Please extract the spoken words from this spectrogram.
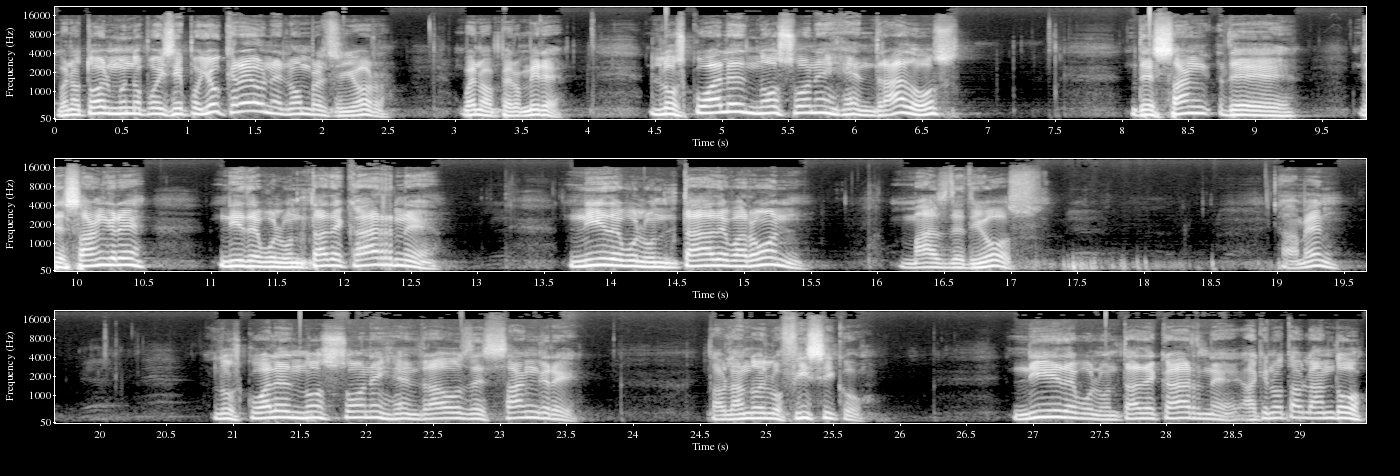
Bueno, todo el mundo puede decir, pues yo creo en el nombre del Señor. Bueno, pero mire, los cuales no son engendrados de, de, de sangre, ni de voluntad de carne, ni de voluntad de varón, más de Dios. Amén. Los cuales no son engendrados de sangre. Está hablando de lo físico. Ni de voluntad de carne. Aquí no está hablando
